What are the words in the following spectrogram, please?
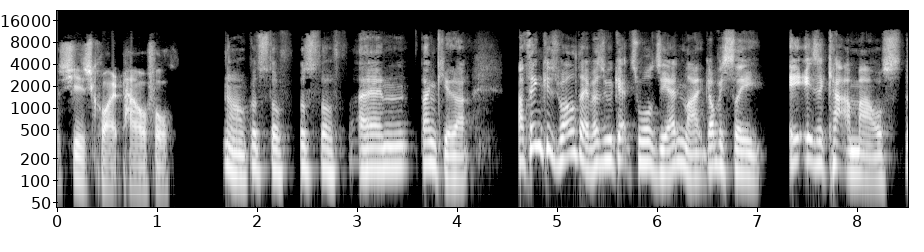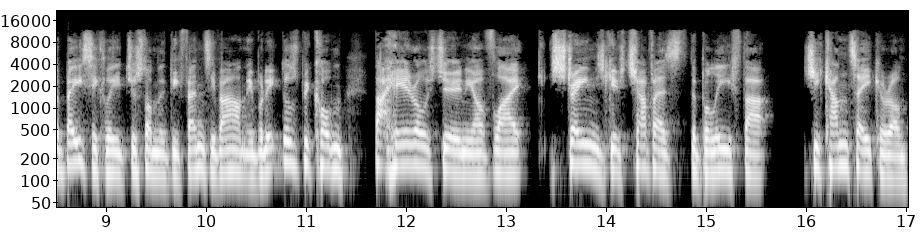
she is quite powerful. No, good stuff. Good stuff. Um, thank you. That I think as well, Dave. As we get towards the end, like obviously it is a cat and mouse. They're basically just on the defensive, aren't they? But it does become that hero's journey of like Strange gives Chavez the belief that she can take her on,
